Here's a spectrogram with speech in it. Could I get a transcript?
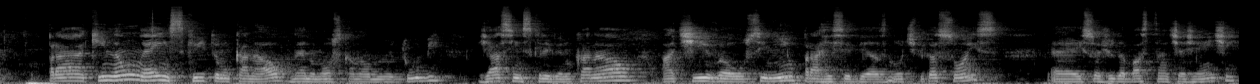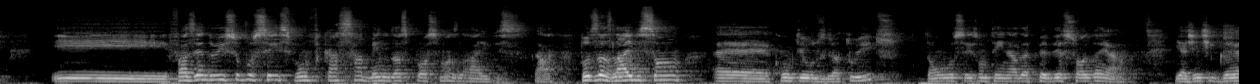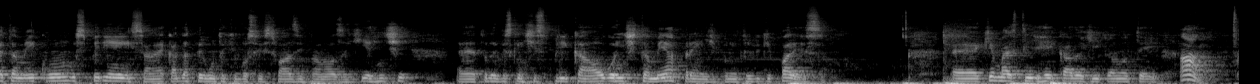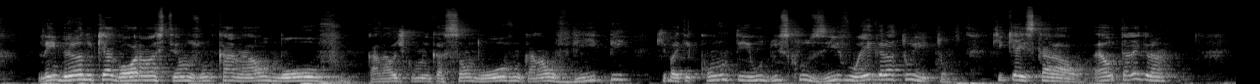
para quem não é inscrito no canal, né, no nosso canal no YouTube, já se inscrever no canal, ativa o sininho para receber as notificações. É, isso ajuda bastante a gente. E fazendo isso, vocês vão ficar sabendo das próximas lives. Tá? Todas as lives são é, conteúdos gratuitos, então vocês não têm nada a perder, só a ganhar. E a gente ganha também com experiência, né? Cada pergunta que vocês fazem para nós aqui, a gente, é, toda vez que a gente explica algo, a gente também aprende, por incrível que pareça. O é, que mais tem de recado aqui que eu anotei? Ah, lembrando que agora nós temos um canal novo, canal de comunicação novo, um canal VIP, que vai ter conteúdo exclusivo e gratuito. O que, que é esse canal? É o Telegram.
